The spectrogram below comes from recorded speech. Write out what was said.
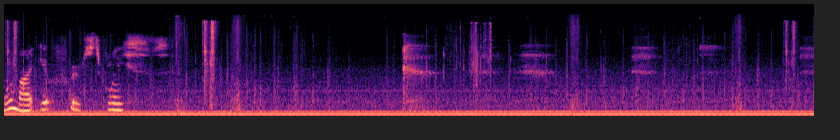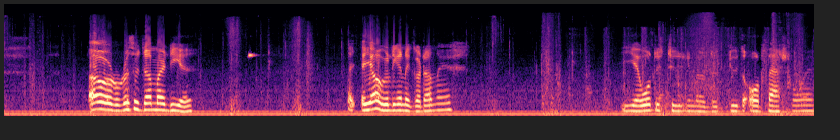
We might get first place. Oh, that's a dumb idea. Are y'all really gonna go down there? Yeah, we'll just do, you know, the, do the old-fashioned way.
